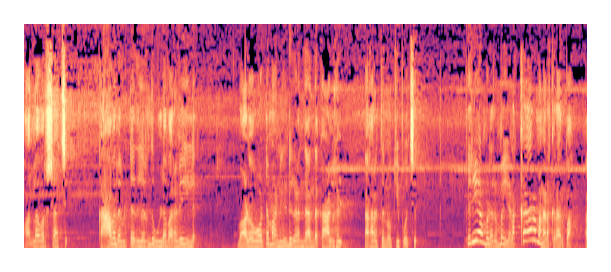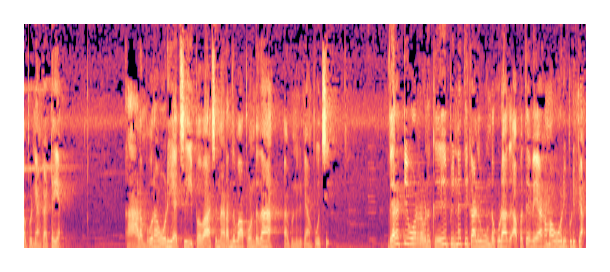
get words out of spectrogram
பல வருஷம் ஆச்சு. காவலை விட்டதுலேருந்து உள்ள வரவே இல்லை. வாழோட்டமாக நீண்டு கிடந்த அந்த கால்கள் நகரத்தை நோக்கி போச்சு. பெரியாம்பளை ரொம்ப இலக்காரமாக நடக்கிறாருப்பா அப்படின்னு என் கட்டையன் காலம் பூரா ஓடியாச்சு இப்போவாச்சும் நடந்து பார்ப்போண்டு தான் அப்படின்னுக்கிட்டேன் பூச்சி. விரட்டி ஓடுறவனுக்கு பின்னத்தி காலு ஊண்டக்கூடாது அப்பத்தே வேகமாக ஓடி பிடிப்பான்.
